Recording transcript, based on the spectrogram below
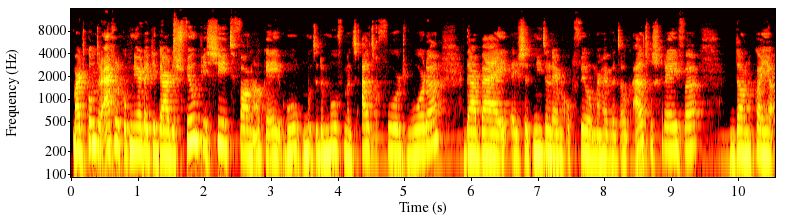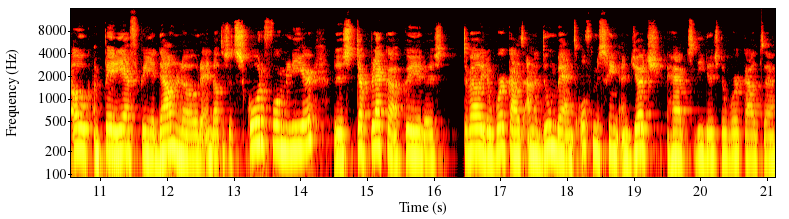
Maar het komt er eigenlijk op neer dat je daar dus filmpjes ziet van oké, hoe moeten de movements uitgevoerd worden. Daarbij is het niet alleen maar op film, maar hebben we het ook uitgeschreven. Dan kan je ook een PDF kun je downloaden en dat is het scoreformulier. Dus ter plekke kun je dus terwijl je de workout aan het doen bent, of misschien een judge hebt die dus de workout uh,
